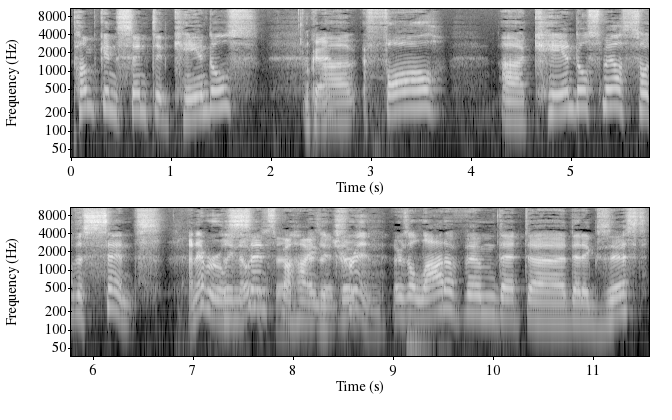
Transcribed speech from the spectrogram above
pumpkin scented candles. okay. uh, fall uh, candle smell. So the scents, I never really the noticed sense that behind as a it. Trend. There's, a lot of them that uh, that exist.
